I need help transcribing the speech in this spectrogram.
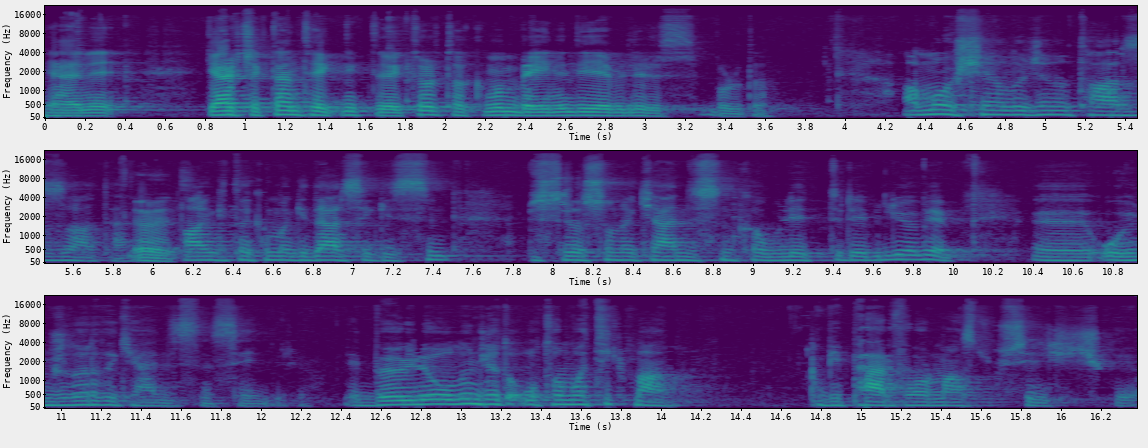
Yani gerçekten teknik direktör takımın beyni diyebiliriz burada. Ama o Şenol Hoca'nın tarzı zaten. Evet. Hangi takıma giderse gitsin bir süre sonra kendisini kabul ettirebiliyor ve e, oyunculara da kendisini sevdiriyor. E, böyle olunca da otomatikman bir performans yükselişi çıkıyor.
